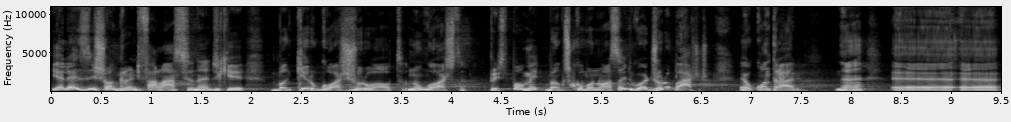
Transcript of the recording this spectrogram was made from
E, aliás, existe uma grande falácia né, de que banqueiro gosta de juro alto. Não gosta. Principalmente bancos como o nosso, eles gostam de juro baixo. É o contrário. Né? É,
